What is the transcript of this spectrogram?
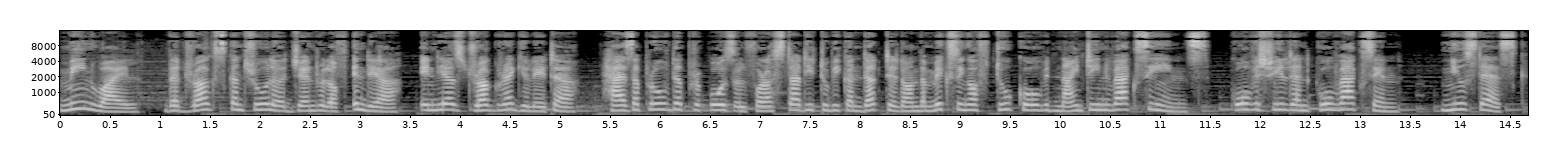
Meanwhile, the Drugs Controller General of India, India's drug regulator, has approved a proposal for a study to be conducted on the mixing of two COVID-19 vaccines, Covishield and Covaxin. News Desk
